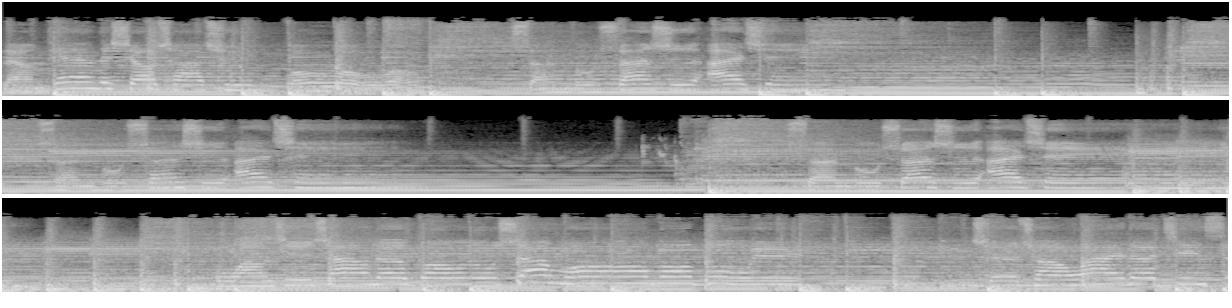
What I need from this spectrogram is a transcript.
两天的小插曲，哦哦哦，算不算是爱情？算不算是爱情？算不算是爱情？往机场的公路上默默不语，车窗外的景色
